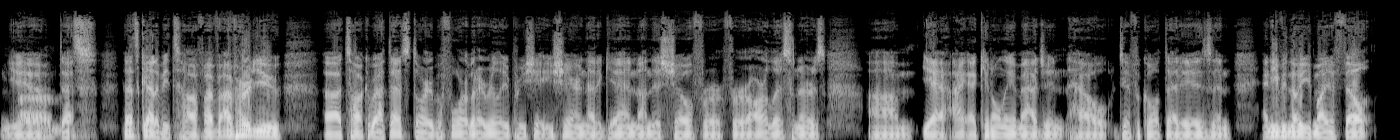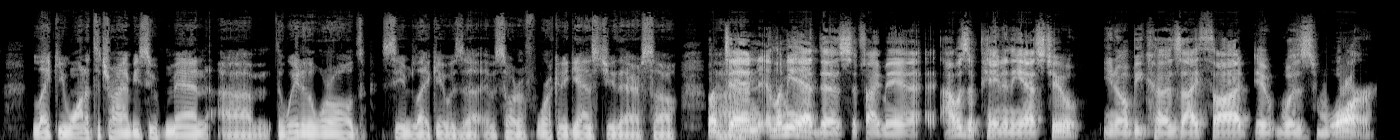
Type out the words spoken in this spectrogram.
Yeah, um, that's that's got to be tough. I've I've heard you uh, talk about that story before, but I really appreciate you sharing that again on this show for for our listeners. Um, yeah, I, I can only imagine how difficult that is, and and even though you might have felt like you wanted to try and be Superman. Um, the weight of the world seemed like it was uh, it was sort of working against you there. So, but uh, Dan, let me add this, if I may. I was a pain in the ass too, you know, because I thought it was war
